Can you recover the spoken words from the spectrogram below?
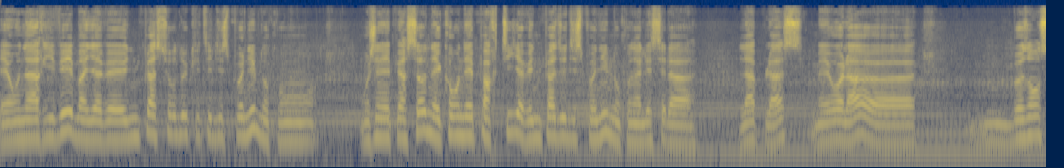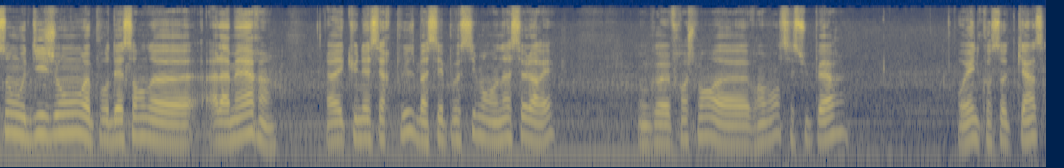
Et on est arrivé, ben, il y avait une place sur deux qui était disponible, donc on ne gênait personne. Et quand on est parti, il y avait une place de disponible, donc on a laissé la, place. Mais voilà, euh, Besançon ou Dijon pour descendre euh, à la mer avec une SR, ben, c'est possible en un seul arrêt. Donc euh, franchement, vraiment, c'est super. Vous voyez, une console de 15.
